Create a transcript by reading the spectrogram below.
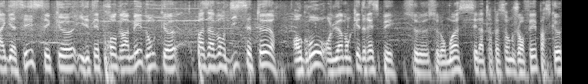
agacé, c'est qu'il était programmé donc euh, pas avant 17 heures. En gros, on lui a manqué de respect. Selon moi, c'est l'interprétation que j'en fais parce que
